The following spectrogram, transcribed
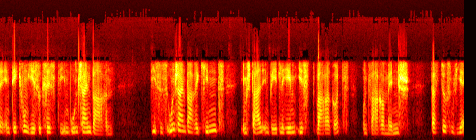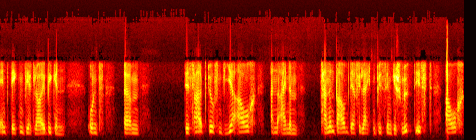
der Entdeckung Jesu Christi im Unscheinbaren. Dieses unscheinbare Kind im Stall in Bethlehem ist wahrer Gott und wahrer Mensch. Das dürfen wir entdecken, wir Gläubigen. Und ähm, deshalb dürfen wir auch an einem Tannenbaum, der vielleicht ein bisschen geschmückt ist, auch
